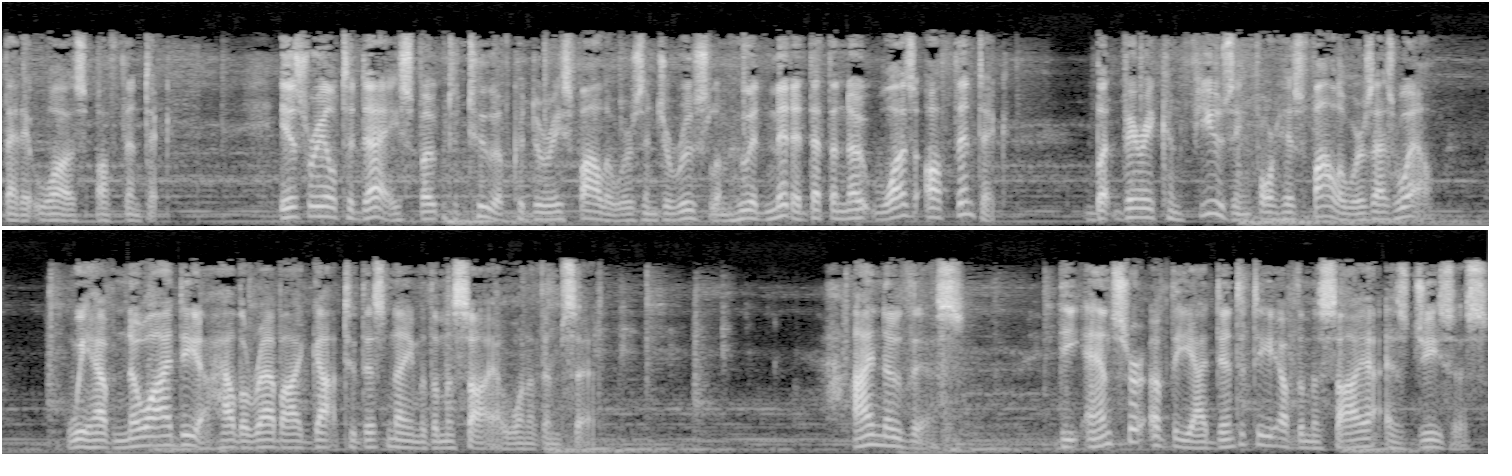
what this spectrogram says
that it was authentic. Israel Today spoke to two of Kaduri's followers in Jerusalem who admitted that the note was authentic, but very confusing for his followers as well. We have no idea how the rabbi got to this name of the Messiah, one of them said. I know this. The answer of the identity of the Messiah as Jesus,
